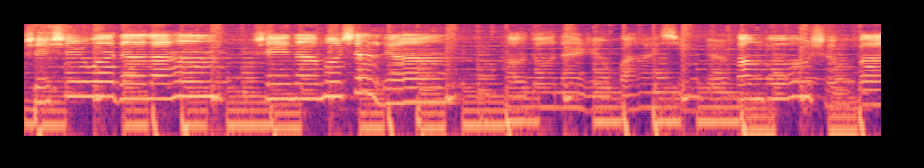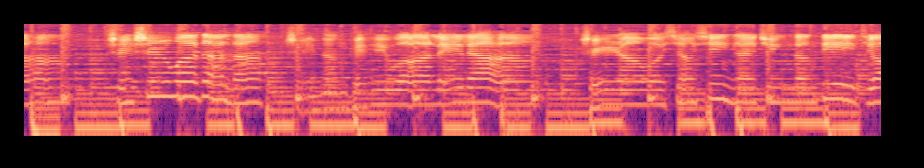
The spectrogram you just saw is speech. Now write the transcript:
谁是我的狼？谁那么善良？好多男人花心的防不胜防。谁是我的狼？谁能给我力量？谁让我相信爱情能地久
